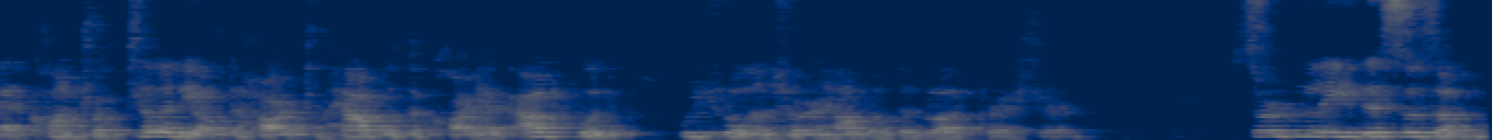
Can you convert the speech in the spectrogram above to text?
that contractility of the heart to help with the cardiac output which will in turn help with the blood pressure. Certainly this is a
